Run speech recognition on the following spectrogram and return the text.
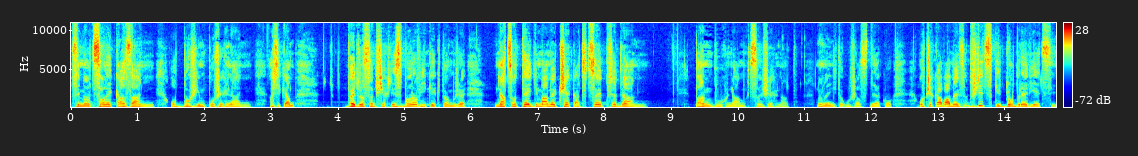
jsem měl celé kázání o božím požehnání. A říkám, vedl jsem všechny zborovíky k tomu, že na co teď máme čekat, co je před námi. Pan Bůh nám chce žehnat. No není to úžasné, jako očekáváme vždycky dobré věci.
